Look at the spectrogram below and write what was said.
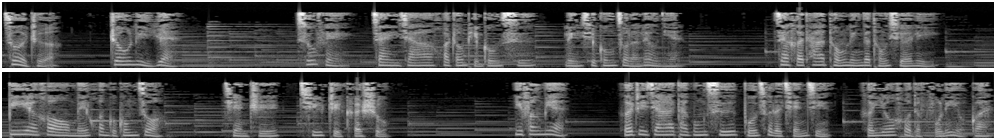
作者周丽苑。苏菲在一家化妆品公司连续工作了六年，在和她同龄的同学里，毕业后没换过工作，简直屈指可数。一方面，和这家大公司不错的前景和优厚的福利有关。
